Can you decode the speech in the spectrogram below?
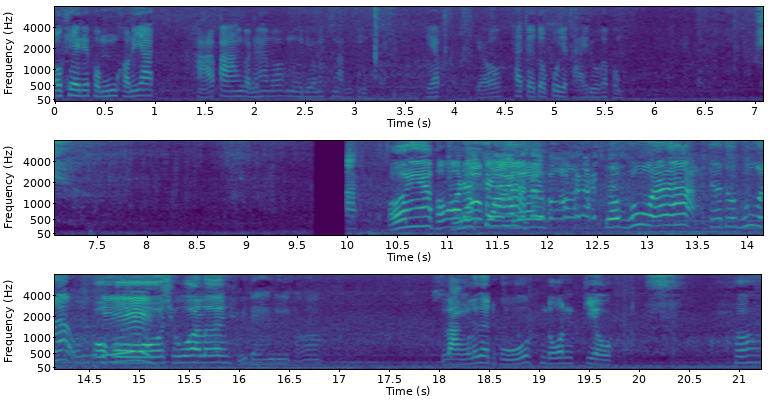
โอเคเดี๋ยวผมขออนุญาตหาปลาก่อนนะเพราะว่ามือเดียวไม่ถนัดจริงเดี๋ยวเดี๋ยวถ้าเจอตัวผู้จะถ่ายให้ดูครับผม โอ้เนี่ยพอได้ชัวร์กว่าเลย ตัวผู้แล้วนะฮะเจอตัวผู้แล้วโอโอ้เคโหชัวร์เลย อุ้ยแดงดีพอหลังเลือดหูโดนเกี่ยวโอ้ย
